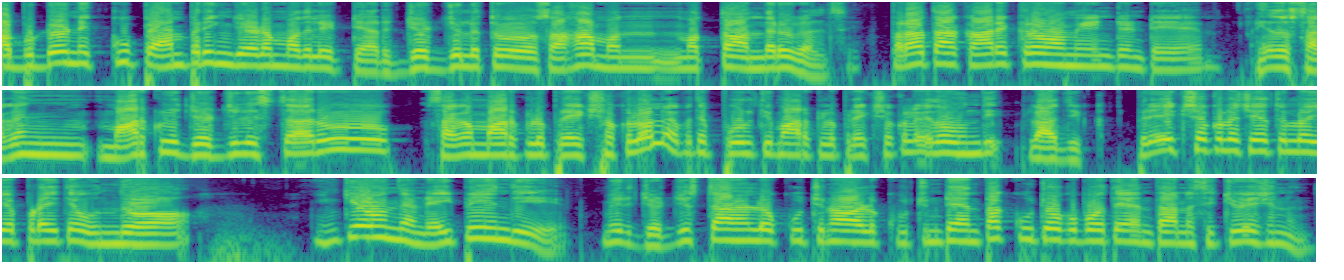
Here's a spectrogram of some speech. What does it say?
ఆ బుడ్డోడిని ఎక్కువ ప్యాంపరింగ్ చేయడం మొదలెట్టారు. జడ్జిలతో సహా మొత్తం అందరూ కలిసి. తర్వాత ఆ కార్యక్రమం ఏంటంటే ఏదో సగం మార్కులు జడ్జిలు ఇస్తారు సగం మార్కులు ప్రేక్షకులు లేకపోతే పూర్తి మార్కులు ప్రేక్షకులు ఏదో ఉంది. లాజిక్. ప్రేక్షకుల చేతుల్లో ఎప్పుడైతే ఉందో ఇంకేముందండి? అయిపోయింది. మీరు జడ్జి స్థానంలో కూర్చున్న వాళ్ళు కూర్చుంటే ఎంత కూర్చోకపోతే ఎంత అన్న సిచ్యువేషన్ ఉంది.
